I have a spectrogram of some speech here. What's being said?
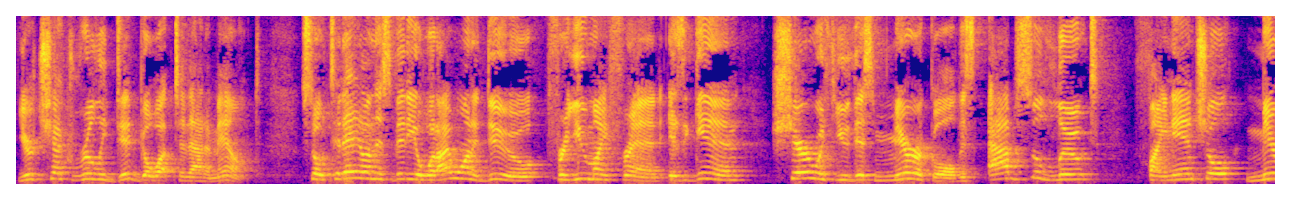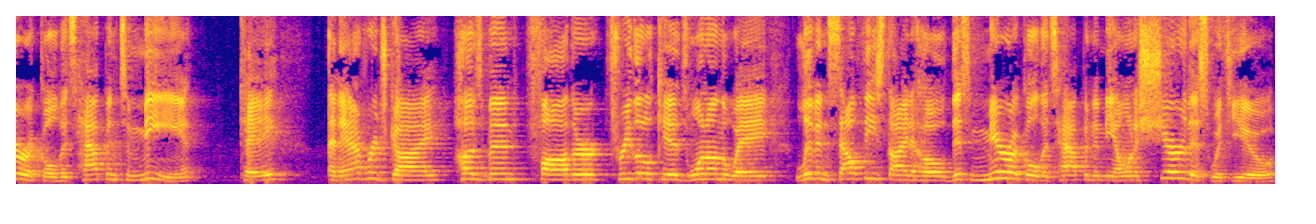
Your check really did go up to that amount. So today on this video, what I want to do for you, my friend, is again share with you this miracle, this absolute financial miracle that's happened to me, okay? An average guy, husband, father, three little kids, one on the way, live in southeast Idaho. This miracle that's happened to me, I want to share this with you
